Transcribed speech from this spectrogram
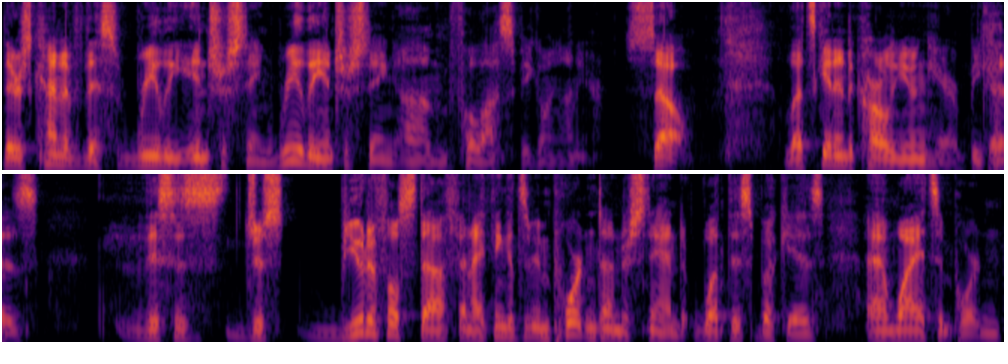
there's kind of this really interesting, really interesting um, philosophy going on here. So let's get into Carl Jung here because this is just beautiful stuff and i think it's important to understand what this book is and why it's important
